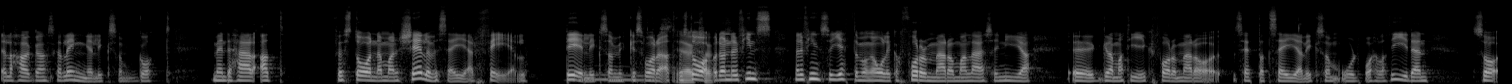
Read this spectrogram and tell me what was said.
eller har ganska länge liksom gått, men det här att förstå när man själv säger fel, det är liksom mycket svårare att Ja, förstå. exakt. och när det, finns, när det finns så jättemånga olika former och man lär sig nya eh, grammatikformer och sätt att säga liksom ord på hela tiden, så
